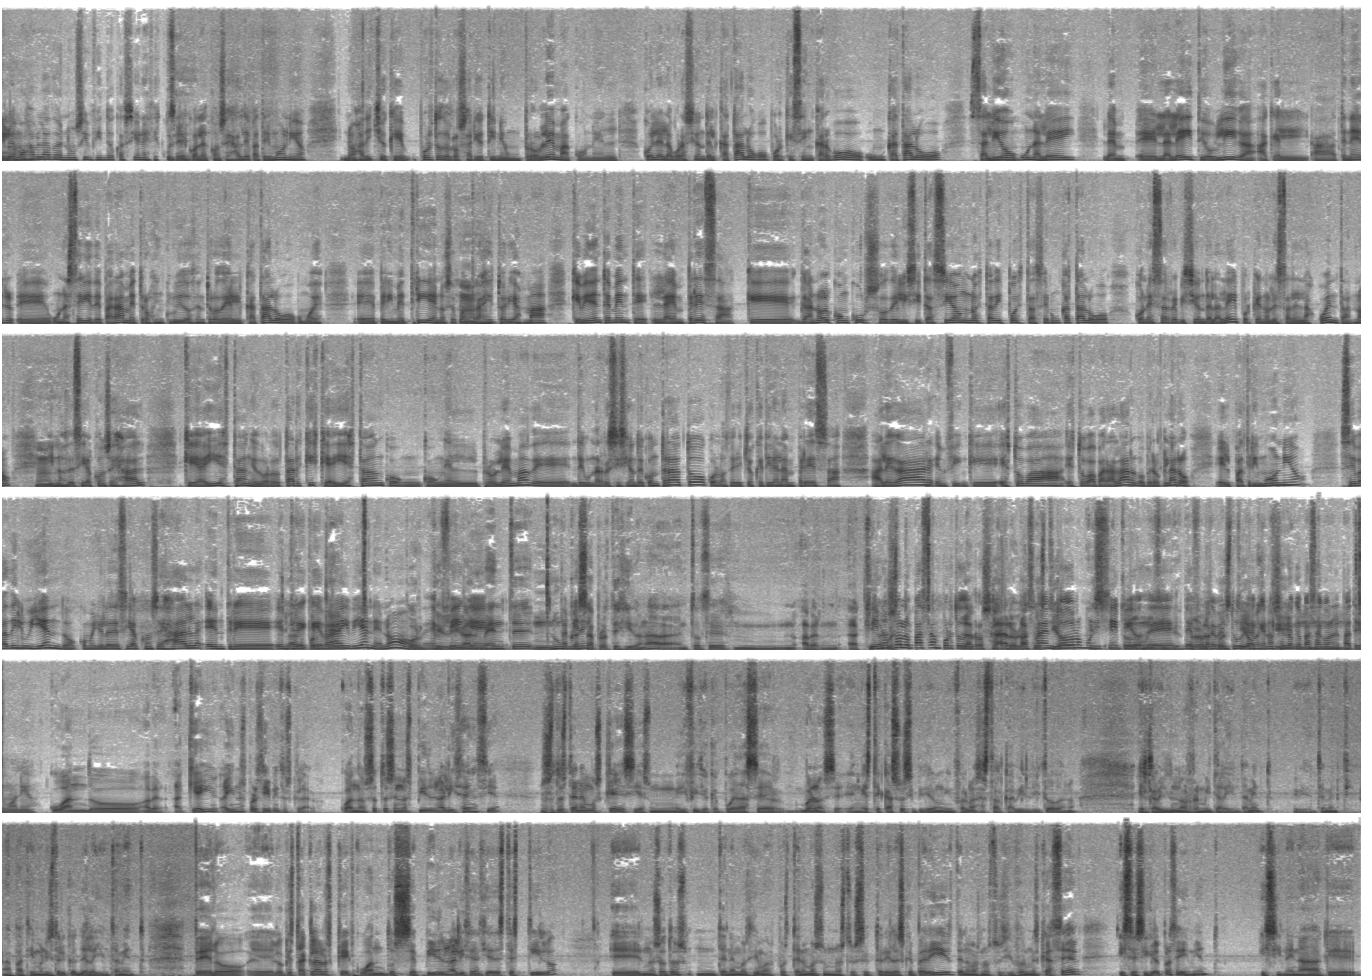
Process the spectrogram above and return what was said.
Y lo hemos hablado en un sinfín de ocasiones, disculpe, con el concejal de patrimonio, nos ha dicho que Puerto del Rosario tiene un problema con, el, con la elaboración del catálogo porque se encargó un catálogo, salió una ley, la, eh, la, ley te obliga a, que a tener eh, una serie de parámetros incluidos dentro del catálogo, como es eh, perimetría y no sé cuántas historias más, que evidentemente la empresa que ganó el concurso de licitación no está dispuesta a hacer un catálogo con esa revisión de la ley porque no le salen las cuentas, ¿no? Y nos decía el concejal que ahí están, Eduardo Tarquis, que ahí están con, con el problema de, de, una rescisión de contrato, con los derechos que tiene la empresa a alegar, en fin, que esto va, esto va para largo, pero claro, el patrimonio se va diluyendo, como yo le decía al concejal, entre, entre que va y viene, ¿no? Porque en fin, legalmente eh, nunca se ha protegido nada. Entonces, mm, a ver, aquí. Y no solo pasa en Puerto del Rosario, pasa en todos los municipios, de, de Fuerteventura, que no sé lo que pasa con el mm, patrimonio. Cuando, a ver, aquí hay, hay unos procedimientos claros. Cuando nosotros se nos pide una licencia, nosotros tenemos que, si es un edificio que pueda ser, bueno, en este caso se pidieron informes hasta el Cabildo y todo, ¿no? El Cabildo nos remite al Ayuntamiento, evidentemente, a patrimonio histórico del Ayuntamiento. Pero eh, lo que está claro es que cuando se pide una licencia de este estilo, eh, nosotros tenemos, decimos, pues tenemos nuestros sectoriales que pedir, tenemos nuestros informes que hacer y se sigue el procedimiento. Y si no hay nada que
